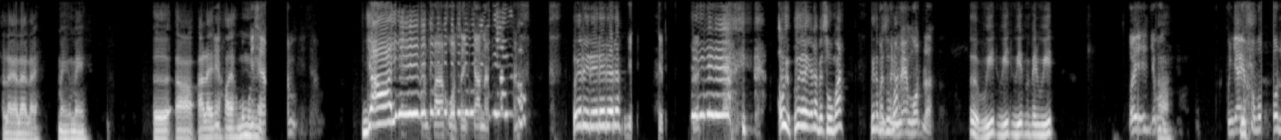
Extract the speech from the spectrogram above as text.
อะไรอะไรอะไรไม่ไม่เออเอาอะไรเนี่ยอะไรของพวกมึงพี่แชเนี่ยมป์อยามันปลาขวดใส่กันอะ เฮ้ยเดี๋ยวเดี๋ยวเดี๋ยวเดี๋ยวอุ้ยเฮ้ยทำไมสูงวะเฮ้ยทำมัไมนสูงเป็วะนแม่มดเหรอ เออวีดวีดวีดมันเป็นวีดเอ้ยอย่าเพิ่งอ่า คุณยายอยู่ข้างบน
